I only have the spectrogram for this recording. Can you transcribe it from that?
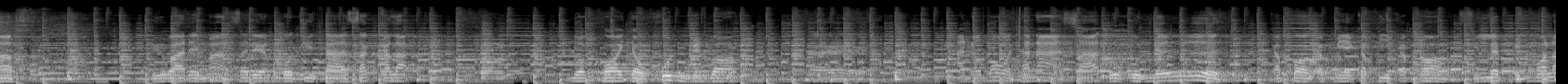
้าวถือว่าได้มาแสดงบทติตาสักกะละ หลวงพ่อเจ้าคุณเป็นบอกอนุโมทนาสาธุคุณเด้อกับพ่อกับเมียกับพี่กับน้องศิลปินมอล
